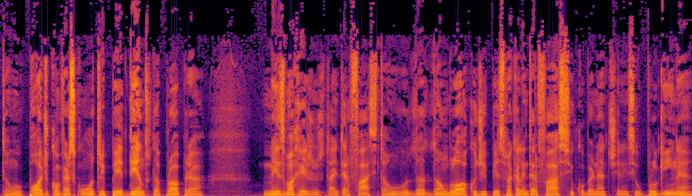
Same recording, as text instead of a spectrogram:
Então o pod conversa com outro IP dentro da própria mesma rede onde está a interface. Então o- dá, dá um bloco de IPs para aquela interface e o Kubernetes gerencia, o plugin, né?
